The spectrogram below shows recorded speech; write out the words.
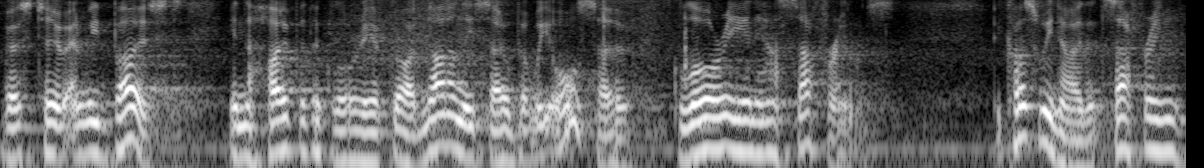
Verse 2 And we boast in the hope of the glory of God. Not only so, but we also glory in our sufferings, because we know that suffering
